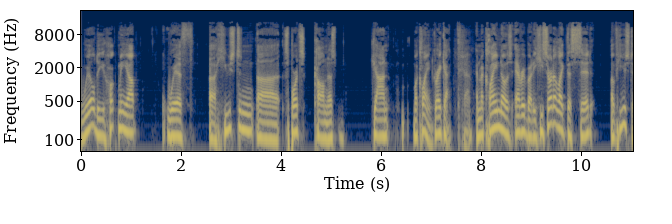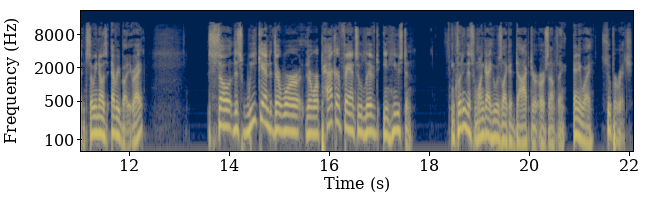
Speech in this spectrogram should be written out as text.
Wildy hooked me up with a Houston uh, sports columnist, John McClain. Great guy. Okay. And McClain knows everybody. He's sort of like the Sid of Houston, so he knows everybody, right? So this weekend there were there were Packer fans who lived in Houston, including this one guy who was like a doctor or something. Anyway, super rich.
